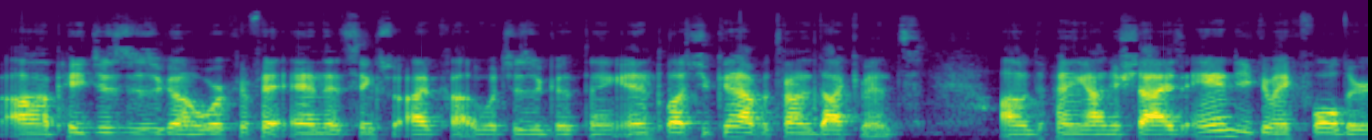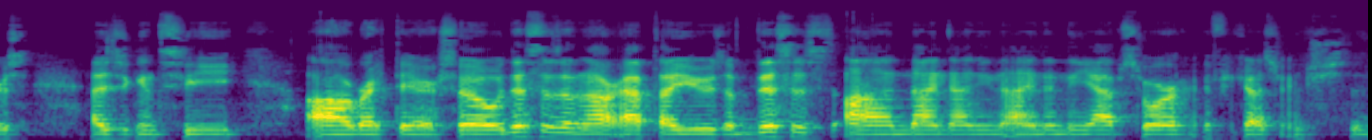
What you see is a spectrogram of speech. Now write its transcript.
uh, Pages is going to work with it, and it syncs with iCloud, which is a good thing. And plus, you can have a ton of documents um, depending on your size, and you can make folders, as you can see uh, right there. So this is another app I use. This is uh, $9.99 in the App Store if you guys are interested.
